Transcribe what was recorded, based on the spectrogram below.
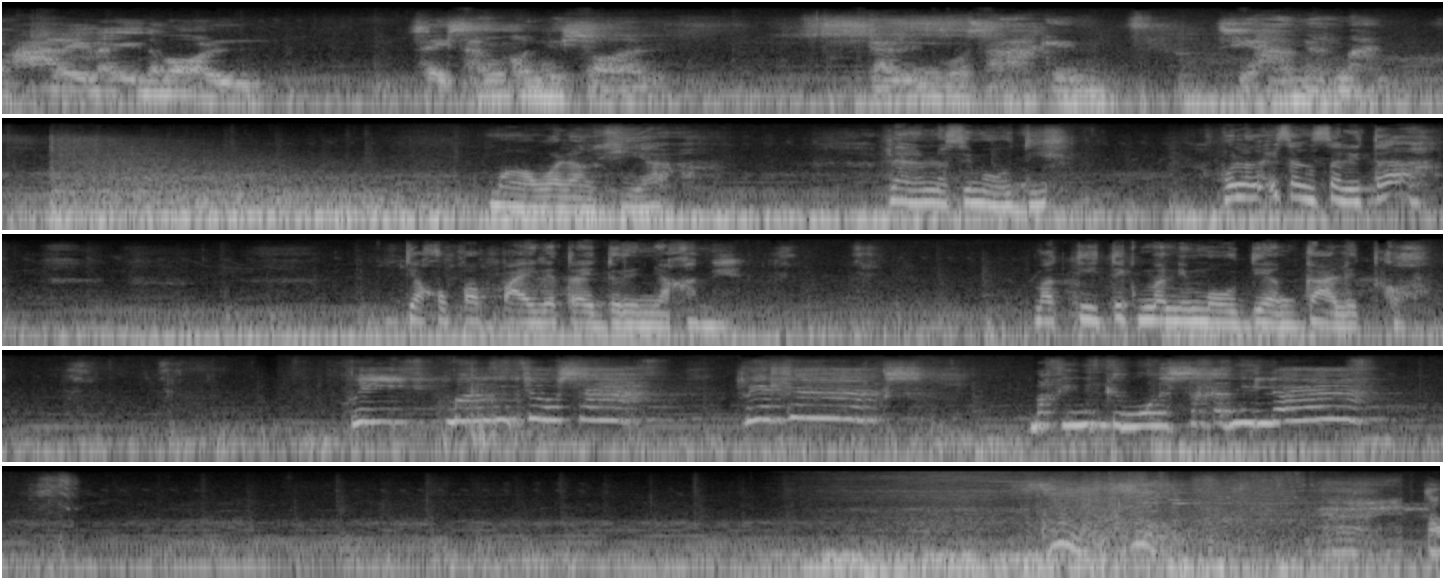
Hari ng Idabol. Sa isang kondisyon, galing mo sa akin si Hammerman. Mga walang hiya. Lalo na si Modi. Walang isang salita. Hindi ako papayag na traidorin niya kami. Matitikman ni Modi ang galit ko. Wait, na Diyosa! Relax! Makinig ka muna sa kanila!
